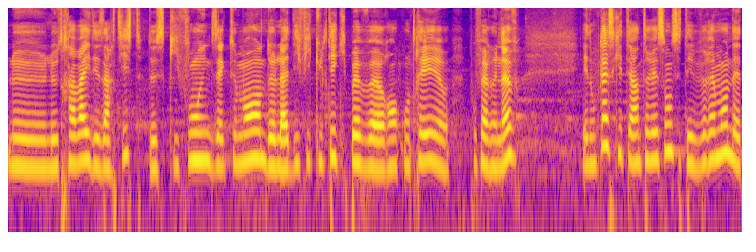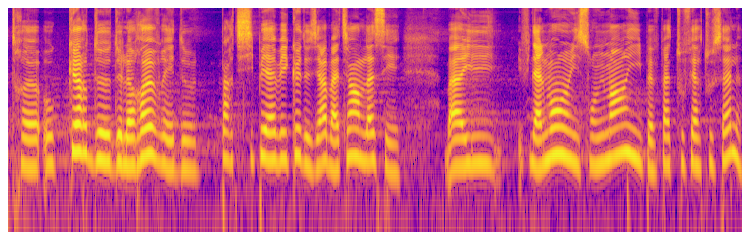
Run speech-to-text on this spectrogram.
le, le travail des artistes, de ce qu'ils font exactement, de la difficulté qu'ils peuvent euh, rencontrer pour faire une œuvre. Et donc là, ce qui était intéressant, c'était vraiment d'être euh, au cœur de, leur œuvre et de participer avec eux, de se dire ah bah tiens là c'est, bah finalement ils sont humains, ils peuvent pas tout faire tout seuls.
